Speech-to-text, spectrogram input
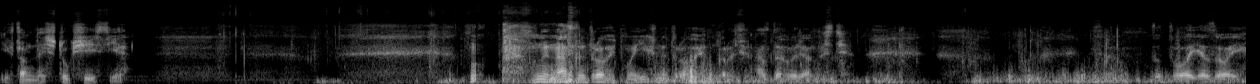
Їх там десь штук шість є. Вони нас не трогають, ми їх не трогаємо. Коротше, у нас договоренності. Все, тут твоє зої.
